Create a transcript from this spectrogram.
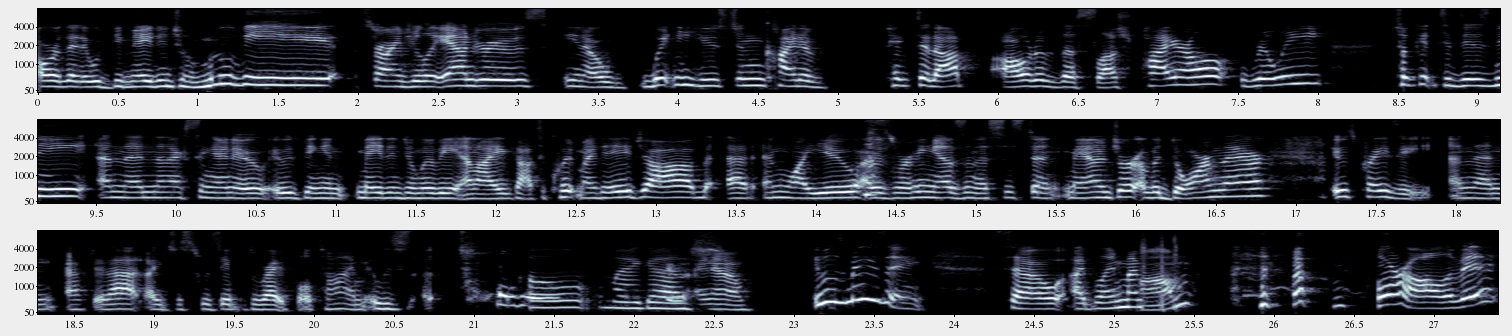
or that it would be made into a movie starring Julie Andrews. You know, Whitney Houston kind of picked it up out of the slush pile, really took it to Disney. And then the next thing I knew, it was being made into a movie. And I got to quit my day job at NYU. I was working as an assistant manager of a dorm there. It was crazy. And then after that, I just was able to write full time. It was a total Oh my gosh. I know. It was amazing. So I blame my mom for all of it.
